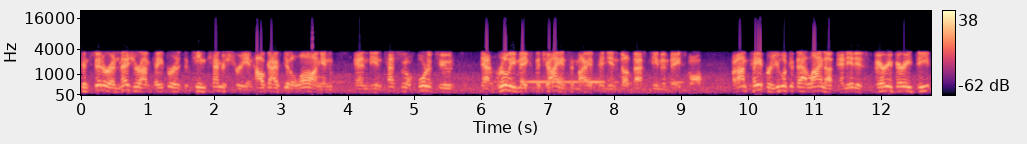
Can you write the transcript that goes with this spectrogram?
consider and measure on paper is the team chemistry and how guys get along and and the intestinal fortitude that really makes the Giants, in my opinion, the best team in baseball. But on paper, you look at that lineup, and it is very, very deep,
